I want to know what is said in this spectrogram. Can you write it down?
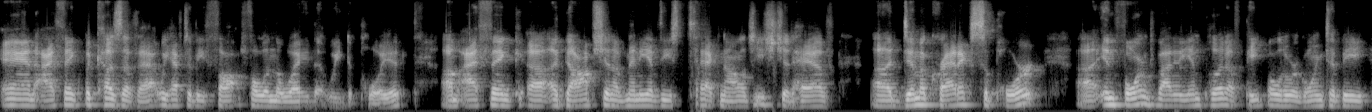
And I think because of that, we have to be thoughtful in the way that we deploy it. Um, I think uh, adoption of many of these technologies should have uh, democratic support, uh, informed by the input of people who are going to be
